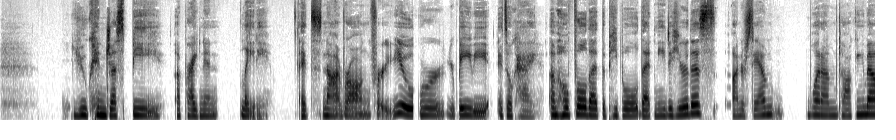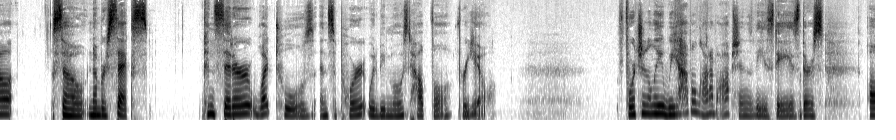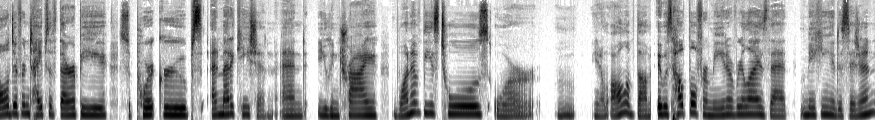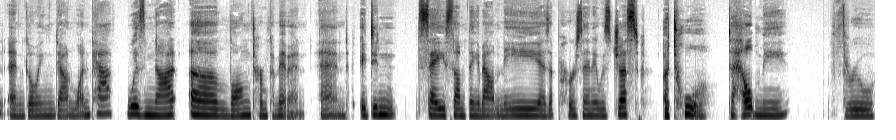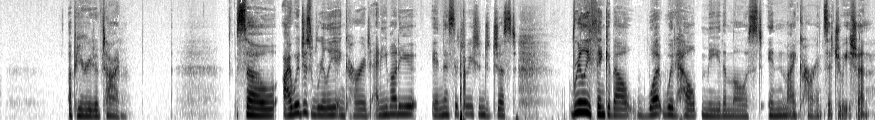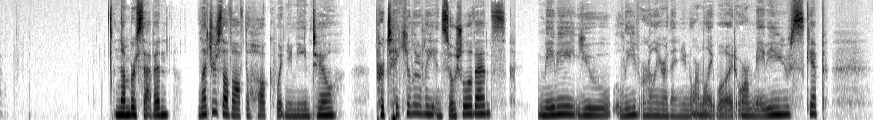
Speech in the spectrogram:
you can just be a pregnant lady. It's not wrong for you or your baby. It's okay. I'm hopeful that the people that need to hear this understand what I'm talking about. So, number six, consider what tools and support would be most helpful for you. Fortunately, we have a lot of options these days. There's all different types of therapy, support groups, and medication. And you can try one of these tools or mm, you know, all of them. It was helpful for me to realize that making a decision and going down one path was not a long term commitment. And it didn't say something about me as a person. It was just a tool to help me through a period of time. So I would just really encourage anybody in this situation to just really think about what would help me the most in my current situation. Number seven, let yourself off the hook when you need to, particularly in social events. Maybe you leave earlier than you normally would, or maybe you skip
